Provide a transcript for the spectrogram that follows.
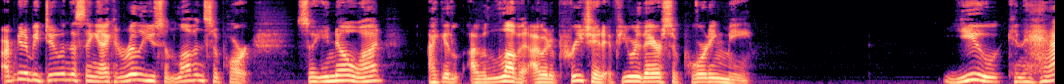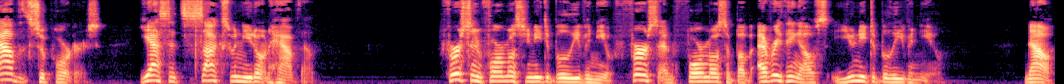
I'm going to be doing this thing. I could really use some love and support. So you know what? I could, I would love it. I would appreciate it if you were there supporting me. You can have supporters. Yes, it sucks when you don't have them. First and foremost, you need to believe in you. First and foremost, above everything else, you need to believe in you. Now,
